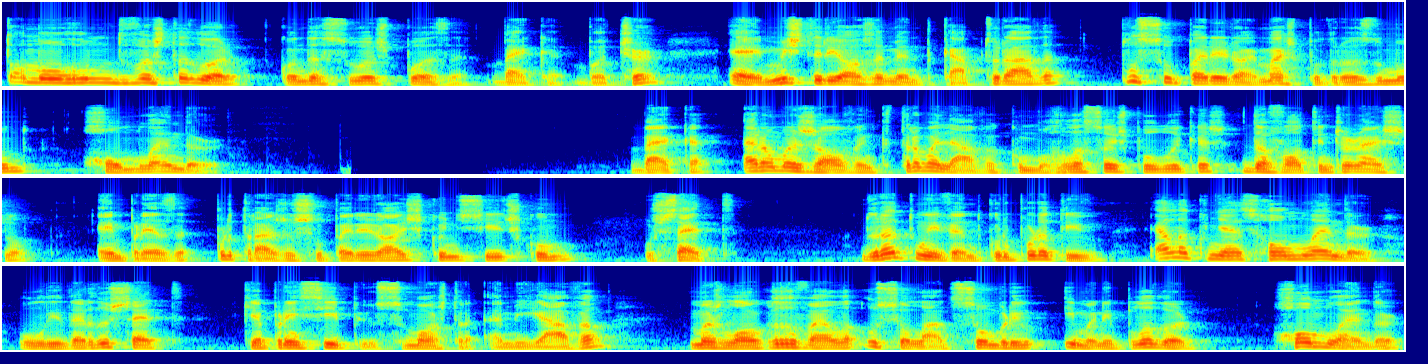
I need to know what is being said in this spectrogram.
toma um rumo devastador quando a sua esposa, Becca Butcher, é misteriosamente capturada pelo super-herói mais poderoso do mundo, Homelander. Becca era uma jovem que trabalhava como relações públicas da Vault International, a empresa por trás dos super-heróis conhecidos como os Sete. Durante um evento corporativo, ela conhece Homelander, o líder dos Sete, que a princípio se mostra amigável, mas logo revela o seu lado sombrio e manipulador. Homelander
